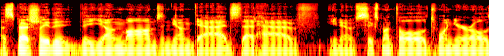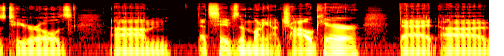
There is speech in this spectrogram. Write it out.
especially the the young moms and young dads that have you know six month olds, one year olds, two year olds. Um, that saves them money on childcare that uh,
